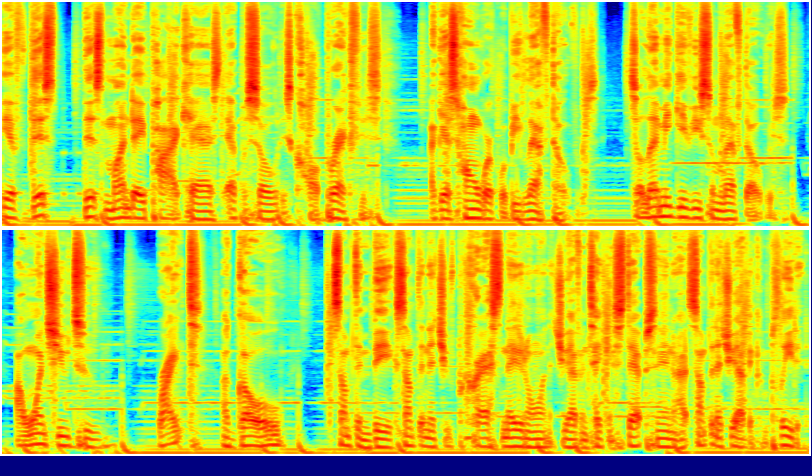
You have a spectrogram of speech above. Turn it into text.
if this this Monday podcast episode is called breakfast, I guess homework would be leftovers. So let me give you some leftovers. I want you to write a goal, something big, something that you've procrastinated on, that you haven't taken steps in, or something that you haven't completed.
